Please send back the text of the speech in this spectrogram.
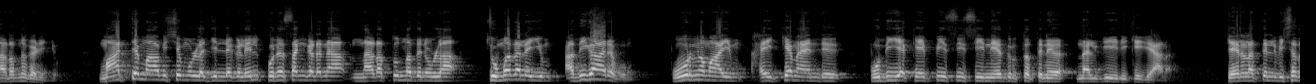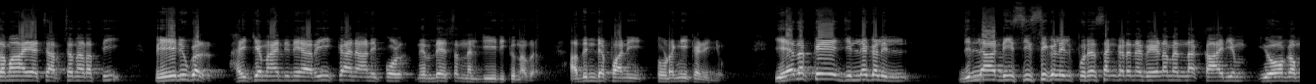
നടന്നു കഴിഞ്ഞു. മാറ്റം ആവശ്യമുള്ള ജില്ലകളിൽ പുനഃസംഘടന നടത്തുന്നതിനുള്ള ചുമതലയും അധികാരവും പൂർണമായും ഹൈക്കമാൻഡ് പുതിയ കെ നേതൃത്വത്തിന് നൽകിയിരിക്കുകയാണ്. കേരളത്തിൽ വിശദമായ ചർച്ച നടത്തി പേരുകൾ ഹൈക്കമാൻഡിനെ അറിയിക്കാനാണ് ഇപ്പോൾ നിർദ്ദേശം നൽകിയിരിക്കുന്നത്. അതിന്റെ പണി തുടങ്ങിക്കഴിഞ്ഞു. ഏതൊക്കെ ജില്ലകളിൽ ജില്ലാ ഡി സി സികളിൽ പുനഃസംഘടന വേണമെന്ന കാര്യം യോഗം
